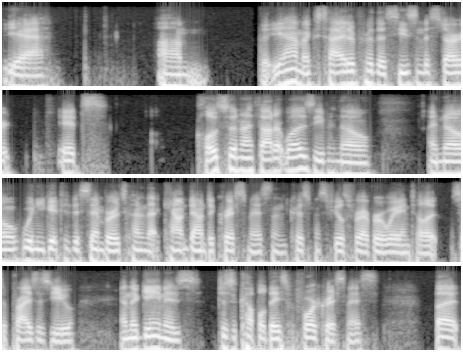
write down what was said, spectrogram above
Yeah. Um, but yeah, I'm excited for the season to start. It's closer than I thought it was, even though I know when you get to December, it's kind of that countdown to Christmas, and Christmas feels forever away until it surprises you. And the game is just a couple days before Christmas. But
